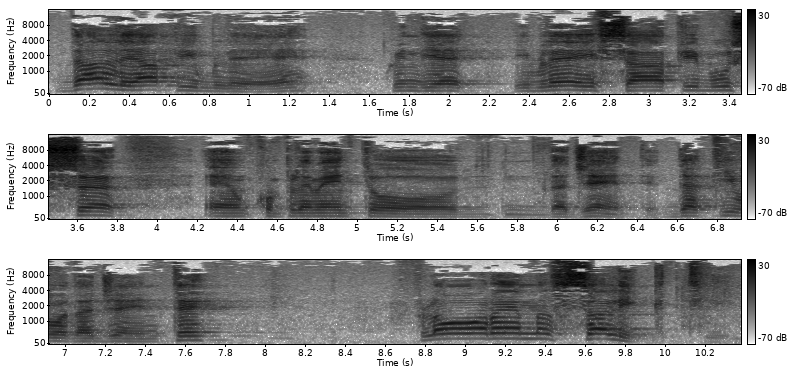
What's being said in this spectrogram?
Dalle api iblee, quindi è ibleis apibus è un complemento d'agente, dativo d'agente, florem salicti.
